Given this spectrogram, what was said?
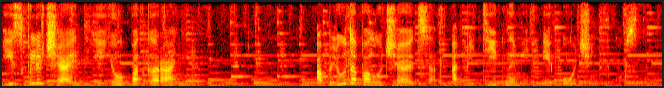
и исключает ее подгорание. А блюда получаются аппетитными и очень вкусными.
